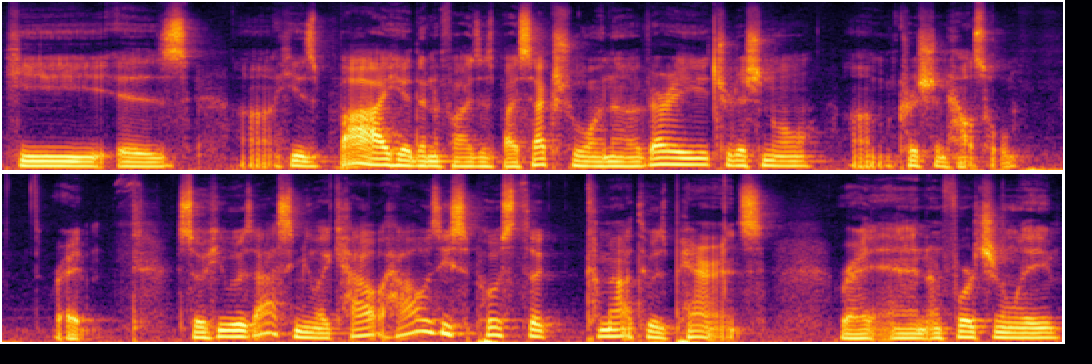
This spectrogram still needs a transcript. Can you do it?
he is. Uh, he is bi, he identifies as bisexual in a very traditional um, Christian household, right? So he was asking me like, how how is he supposed to come out to his parents, right? And unfortunately,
